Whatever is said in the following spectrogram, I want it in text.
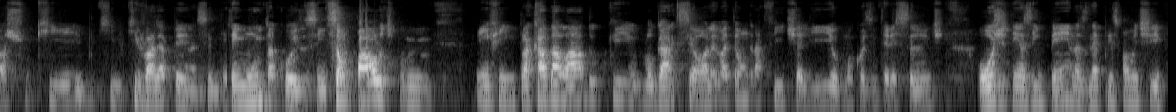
acho que, que, que, vale a pena. Assim. Tem muita coisa. Assim. São Paulo, tipo, enfim, para cada lado que lugar que você olha vai ter um grafite ali, alguma coisa interessante. Hoje tem as empenas, né, principalmente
